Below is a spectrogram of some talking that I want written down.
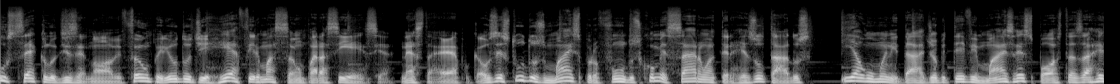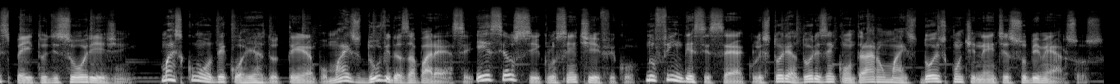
O século XIX foi um período de reafirmação para a ciência. Nesta época, os estudos mais profundos começaram a ter resultados e a humanidade obteve mais respostas a respeito de sua origem. Mas com o decorrer do tempo, mais dúvidas aparecem. Esse é o ciclo científico. No fim desse século, historiadores encontraram mais dois continentes submersos.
